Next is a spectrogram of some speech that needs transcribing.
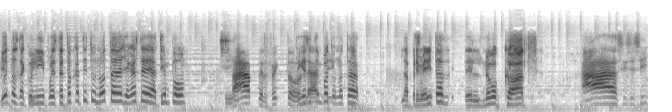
Vientos, Dakuni, pues te toca a ti tu nota. Llegaste a tiempo. Ah, perfecto. Llegaste a tiempo a tu nota. La primerita del nuevo COD. Ah, sí, sí, sí.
